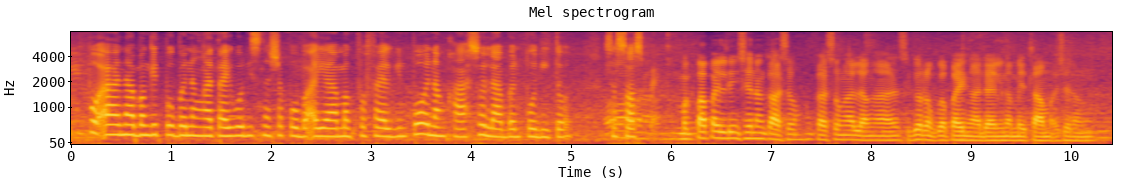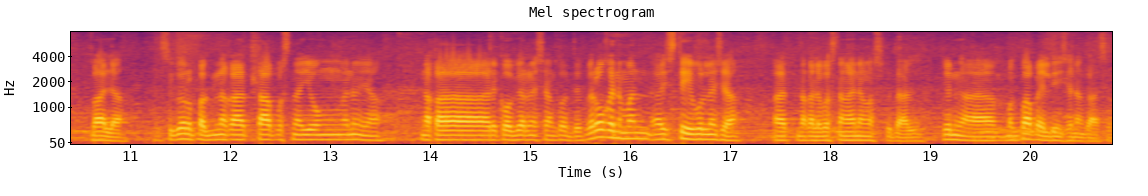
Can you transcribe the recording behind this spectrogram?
Ngayon po, ah, nabanggit po ba ng ah, Taiwanese na siya po ba ay ah, magpa-file din po ng kaso laban po dito sa suspect? Magpapail din siya ng kaso. Kaso nga lang, ah, siguro magpapahinga dahil nga may tama siya ng bala. Siguro pag nakatapos na yung ano niya, naka-recover na siya ng konti. Pero okay naman, ah, stable na siya at nakalabas na nga ng ospital. Yun nga, ah, magpapail din siya ng kaso.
